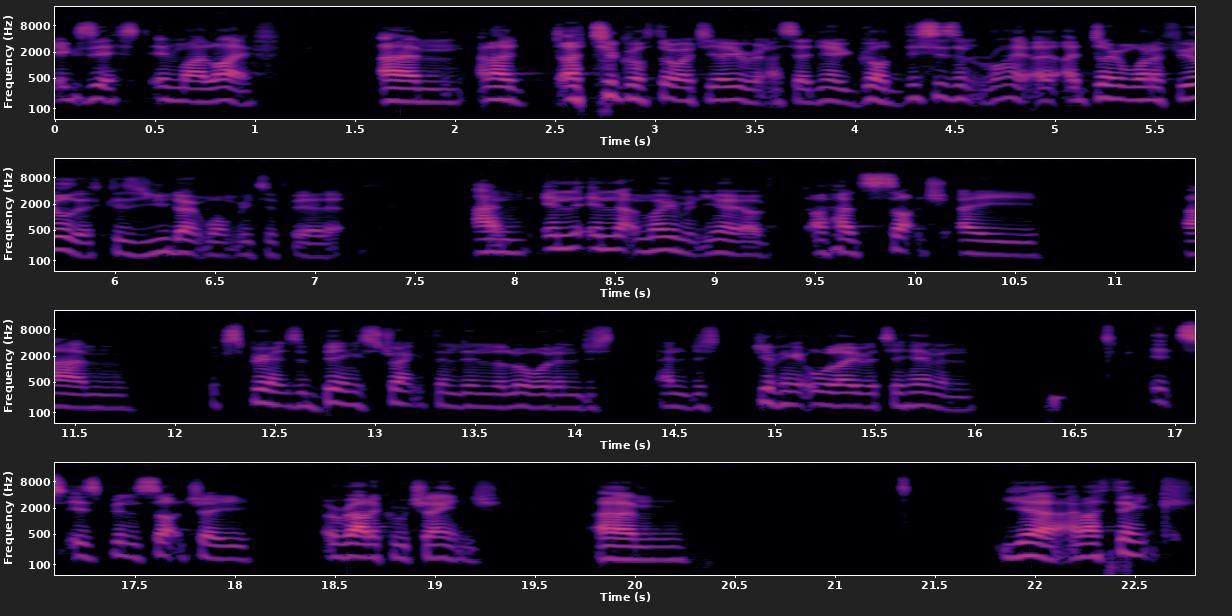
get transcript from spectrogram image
exist in my life. Um, and I, I took authority over it. I said, No, God, this isn't right. I, I don't want to feel this because you don't want me to feel it. And in, in that moment, you know, I've, I've had such a um, experience of being strengthened in the Lord and just, and just giving it all over to Him. And it's, it's been such a, a radical change. Um, yeah, and I think,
